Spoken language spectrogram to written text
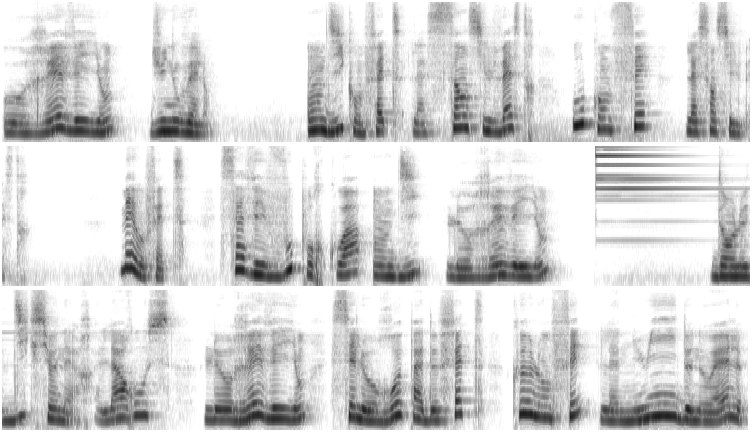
au réveillon du Nouvel An. On dit qu'on fête la Saint Sylvestre ou qu'on fait la Saint Sylvestre. Mais au fait, savez-vous pourquoi on dit le réveillon? Dans le dictionnaire Larousse, le réveillon, c'est le repas de fête que l'on fait la nuit de Noël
